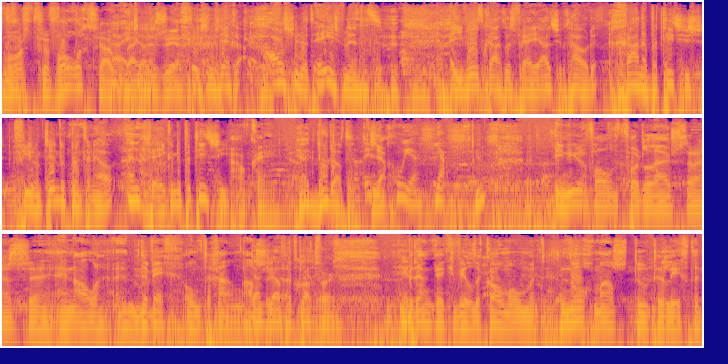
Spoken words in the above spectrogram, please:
wordt vervolgd zou ik Ja, ik, bijna zou, zeggen. ik zou zeggen, als je het eens bent en je wilt graag het vrije uitzicht houden, ga naar petities24.nl en teken de petitie. Oké. Ja, doe dat. Dat is Ja. een goeie. Ja. In ieder geval voor de luisteraars eh, en alle eh, de weg om te gaan. Als Dankjewel voor het platform. Bedankt dat je wilde komen om het nogmaals toe te lichten.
